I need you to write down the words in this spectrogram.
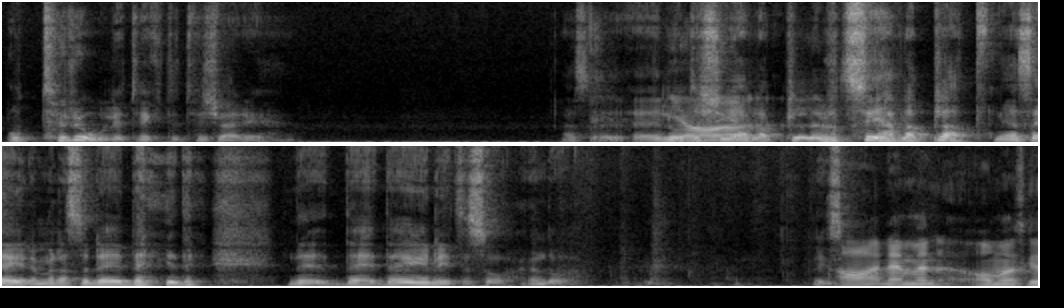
otroligt viktigt för Sverige. Alltså, det, låter Ja. så jävla, låter så jävla platt när jag säger det, men alltså det, det, det, det, är ju lite så ändå. Liksom. Ja, nej men om man ska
